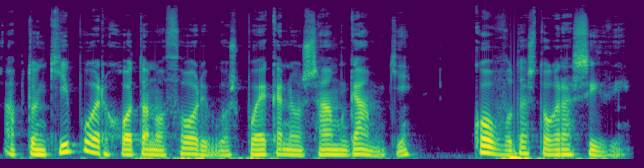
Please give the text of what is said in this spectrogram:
Από τον κήπο ερχόταν ο θόρυβος που έκανε ο Σαμ Γκάμκι κόβοντας το γρασίδι.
